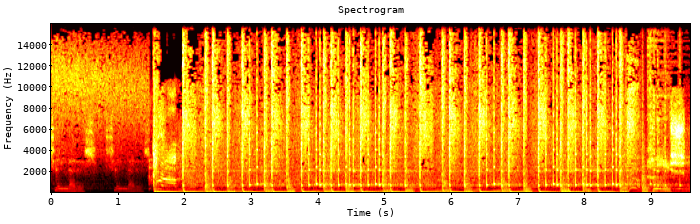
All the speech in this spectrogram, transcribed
Shay Lettish. Mahesh.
